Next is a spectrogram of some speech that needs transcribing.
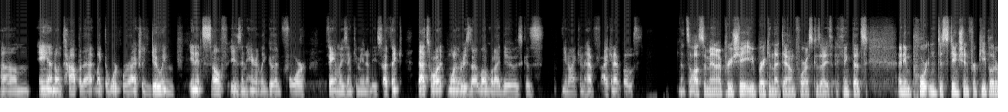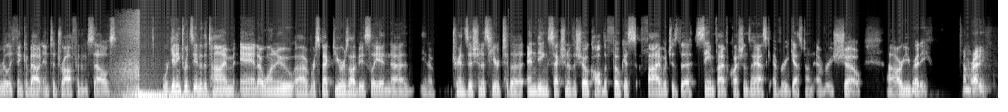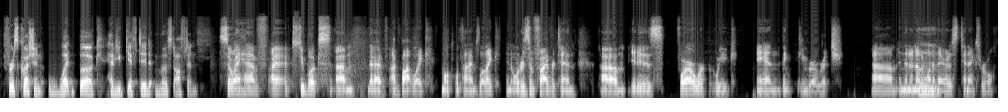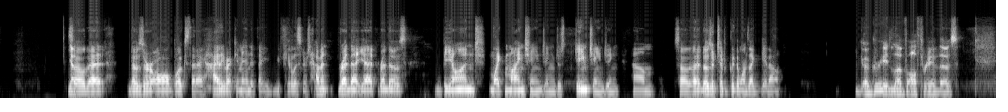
um, and on top of that like the work we're actually doing in itself is inherently good for families and communities. So i think that's what one of the reasons i love what i do is because you know i can have i can have both. That's awesome man. I appreciate you breaking that down for us because I, I think that's an important distinction for people to really think about and to draw for themselves. We're getting towards the end of the time and i want to uh, respect yours obviously and uh, you know transition us here to the ending section of the show called the Focus Five, which is the same five questions I ask every guest on every show. Uh, are you ready? I'm ready. First question What book have you gifted most often? So I have I have two books um, that I've I've bought like multiple times, like in orders of five or ten. Um, it is Four Hour Work Week and Think and Grow Rich. Um, and then another mm. one in mm. there is 10x Rule. Yep. So that those are all books that I highly recommend if they if your listeners haven't read that yet, read those beyond like mind changing, just game changing. Um, so th- those are typically the ones I give out. Agreed. Love all three of those.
